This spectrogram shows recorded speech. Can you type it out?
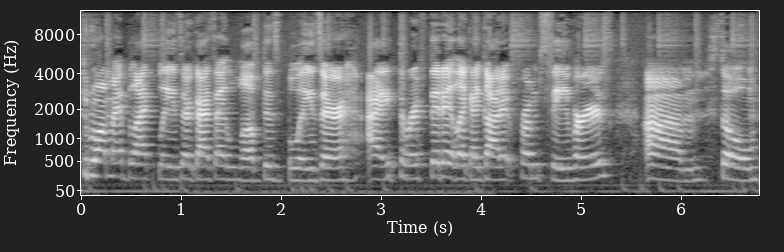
Threw on my black blazer. Guys, I love this blazer. I thrifted it, like I got it from Savers. Um, so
